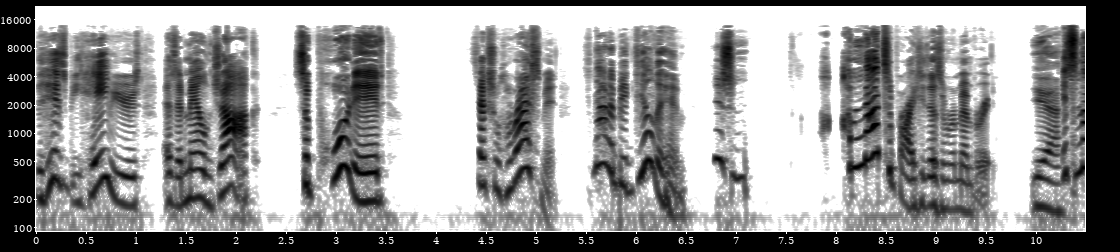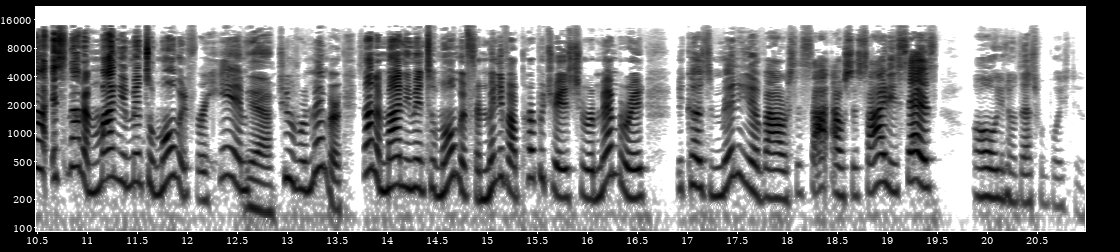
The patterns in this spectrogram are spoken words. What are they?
His behaviors as a male jock supported sexual harassment. It's not a big deal to him. There's, I'm not surprised he doesn't remember it. yeah, It's not. It's not a monumental moment for him Yeah. to remember. It's not a monumental moment for many of our perpetrators to remember it because many of our society, our society says, "Oh, you know, that's what boys do."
